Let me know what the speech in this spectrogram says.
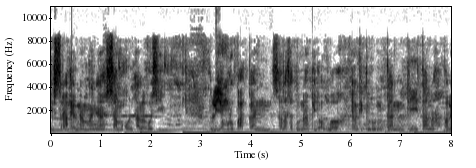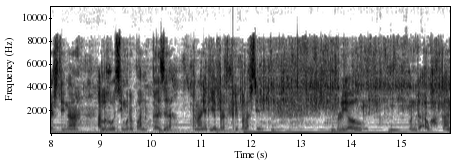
Israel namanya Sam'un al-Ghazi. Beliau merupakan salah satu nabi Allah yang diturunkan di tanah Palestina. Al-Ghazi merupakan Gaza, mananya dia berasal dari Palestina. Beliau mendakwahkan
